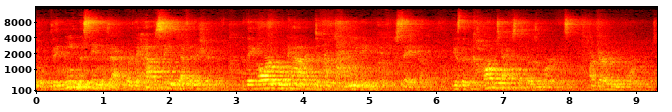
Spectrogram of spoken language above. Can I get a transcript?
you know, they mean the same exact, or they have the same definition, but they are going to have a different meaning if you say them, because the context of those words are very important.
